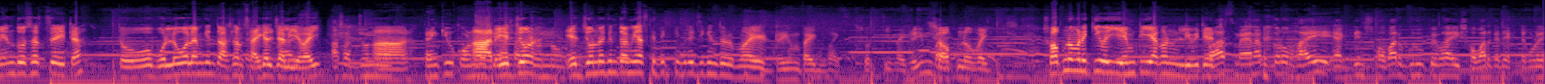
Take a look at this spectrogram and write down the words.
মেন দোষ হচ্ছে এইটা তো ও বলল বলে আমি কিন্তু আসলাম সাইকেল চালিয়ে ভাই। আসার জন্য আর থ্যাংক ইউ আর এর জন্য এর জন্য কিন্তু আমি আজকে দেখতে পেরেছি কিন্তু মাই ড্রিম বাইক ভাই সত্যি ভাই? স্বপ্ন ভাই স্বপ্ন মানে কি ওই এমটি এখন লিমিটেড বাস মেহনত করো ভাই একদিন সবার গ্রুপে ভাই সবার কাছে একটা করে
